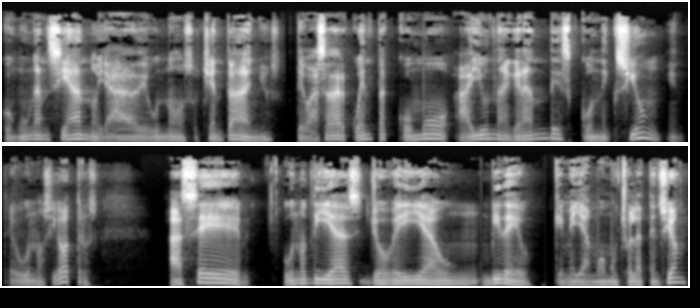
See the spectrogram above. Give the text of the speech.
con un anciano ya de unos 80 años, te vas a dar cuenta cómo hay una gran desconexión entre unos y otros. Hace unos días yo veía un video que me llamó mucho la atención,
